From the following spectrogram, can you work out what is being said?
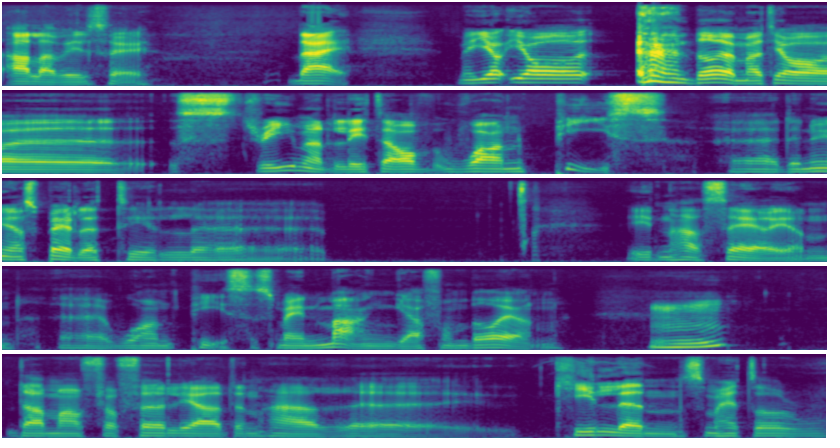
alla vill se. Nej, men jag, jag börjar med att jag eh, streamade lite av One Piece. Eh, det nya spelet till eh, i den här serien eh, One Piece som är en manga från början. Mm. Där man får följa den här eh, killen som heter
